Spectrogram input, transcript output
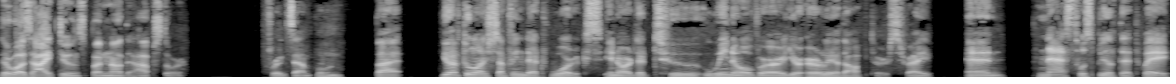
There was iTunes, but not the App Store, for example. Mm-hmm. But you have to launch something that works in order to win over your early adopters, right? And Nest was built that way.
